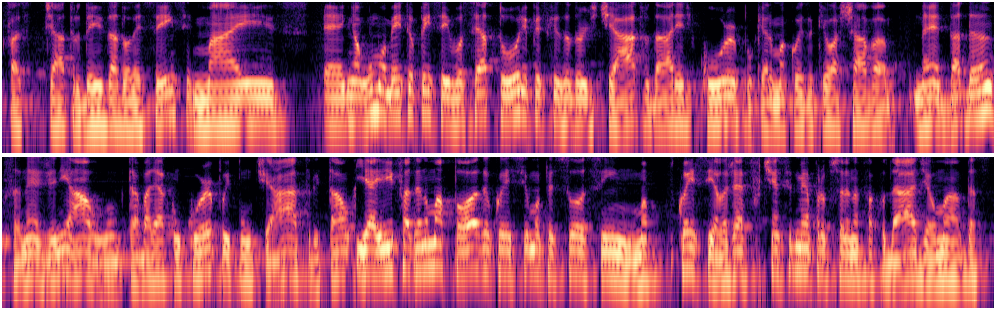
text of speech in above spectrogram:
faz teatro desde a adolescência, mas é, em algum momento eu pensei, você é ator e pesquisador de teatro da área de corpo, que era uma coisa que eu achava, né, da dança, né? Genial. Trabalhar com corpo e com teatro e tal. E aí, fazendo uma pós, eu conheci uma pessoa assim, uma... conheci, ela já tinha sido minha professora na faculdade, é uma das,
